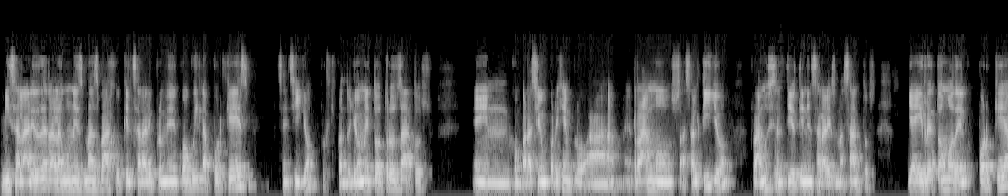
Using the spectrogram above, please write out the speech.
mi salario de la laguna es más bajo que el salario promedio de Coahuila. ¿Por qué es? Sencillo, porque cuando yo meto otros datos en comparación, por ejemplo, a Ramos, a Saltillo, Ramos y Saltillo tienen salarios más altos. Y ahí retomo del, ¿por qué,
